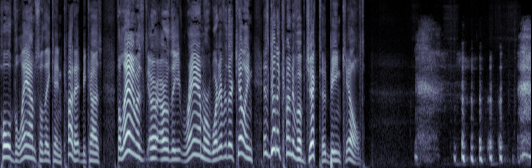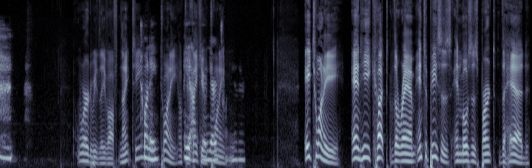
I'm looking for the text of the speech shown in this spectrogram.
hold the lamb so they can cut it because the lamb is or, or the ram or whatever they're killing is going to kind of object to being killed. Where do we leave off? 19? 20. 20. Okay, yeah, thank you. you're 20. 20 820. And he cut the ram into pieces, and Moses burnt the head,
